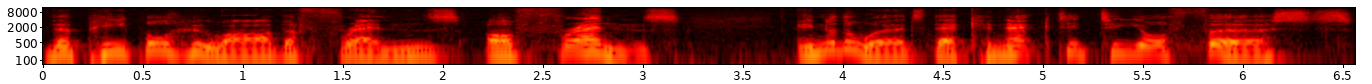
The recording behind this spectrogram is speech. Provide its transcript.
the people who are the friends of friends. In other words, they're connected to your firsts,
